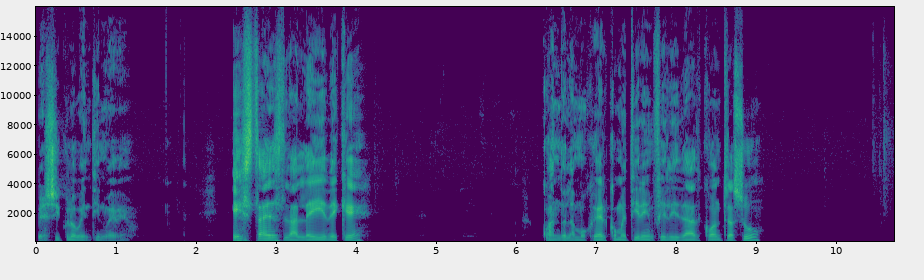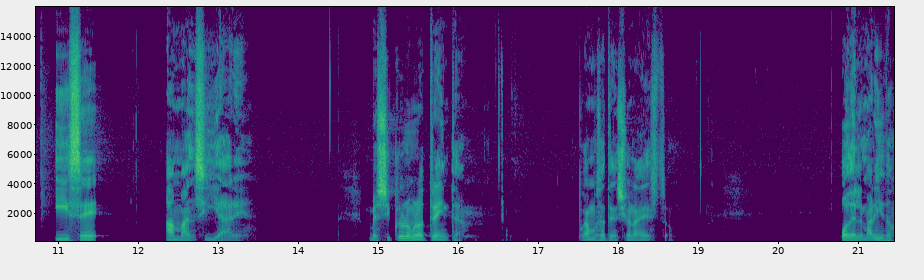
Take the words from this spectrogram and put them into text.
Versículo 29. Esta es la ley de qué? cuando la mujer cometiera infidelidad contra su y se amancillare. Versículo número 30. Pongamos atención a esto. O del marido,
